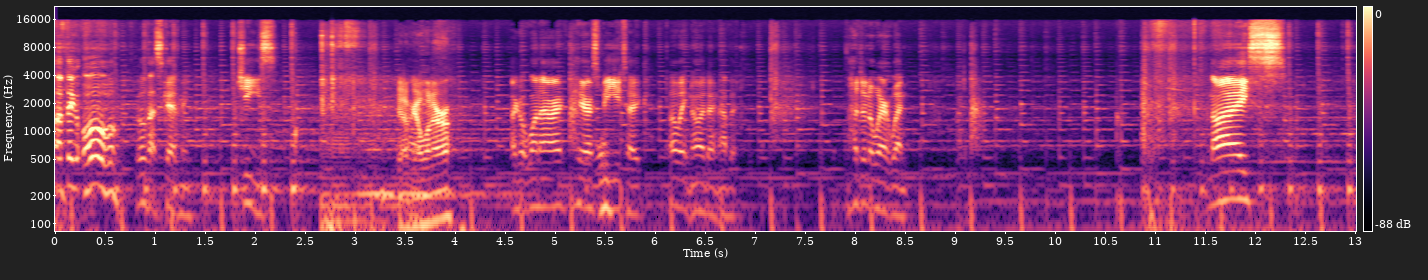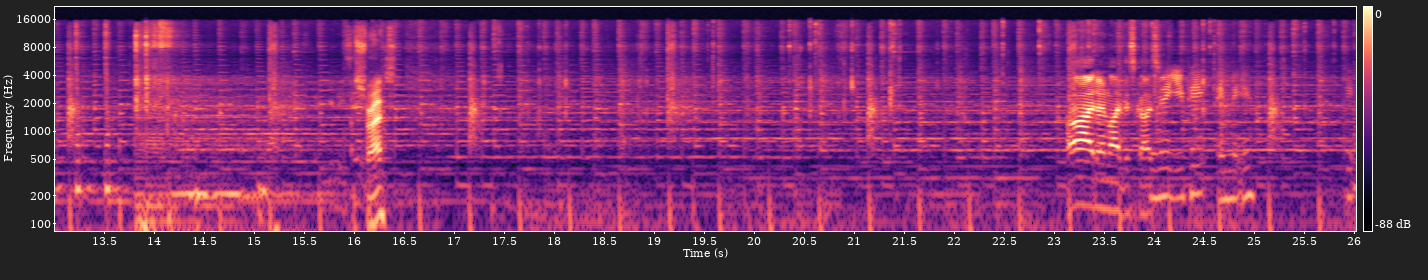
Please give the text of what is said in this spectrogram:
I think. Oh, oh, that scared me. Jeez. Yeah, I've got one arrow. I got one arrow. Here, SB, you oh. take. Oh wait, no, I don't have it. I don't know where it went. Nice. That's right. Oh, I don't like this, guys. Aiming at you, Pete. Aiming at you. Pete.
